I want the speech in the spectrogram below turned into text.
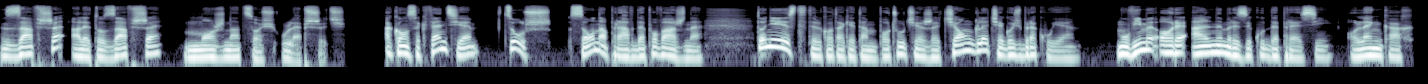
Zawsze, ale to zawsze można coś ulepszyć. A konsekwencje, cóż, są naprawdę poważne. To nie jest tylko takie tam poczucie, że ciągle czegoś brakuje. Mówimy o realnym ryzyku depresji, o lękach,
